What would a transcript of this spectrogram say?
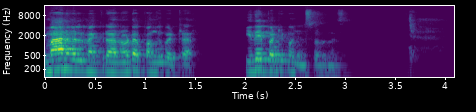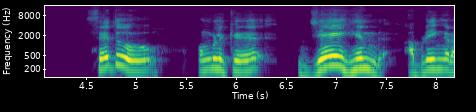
இமானுவேல் மெக்ரானோட பங்கு பெற்றார். இதை பற்றி கொஞ்சம் சொல்லுங்க சேது உங்களுக்கு ஜெய் ஹிந்த் அப்படிங்கிற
